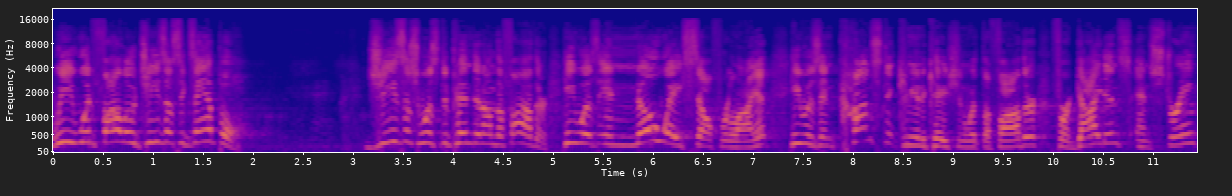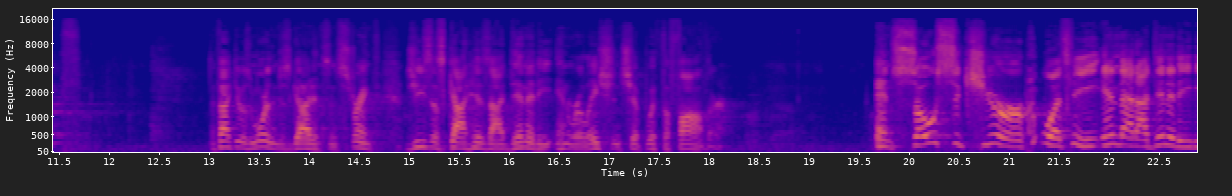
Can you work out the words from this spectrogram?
we would follow Jesus' example. Jesus was dependent on the Father. He was in no way self reliant. He was in constant communication with the Father for guidance and strength. In fact, it was more than just guidance and strength. Jesus got his identity in relationship with the Father. And so secure was he in that identity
